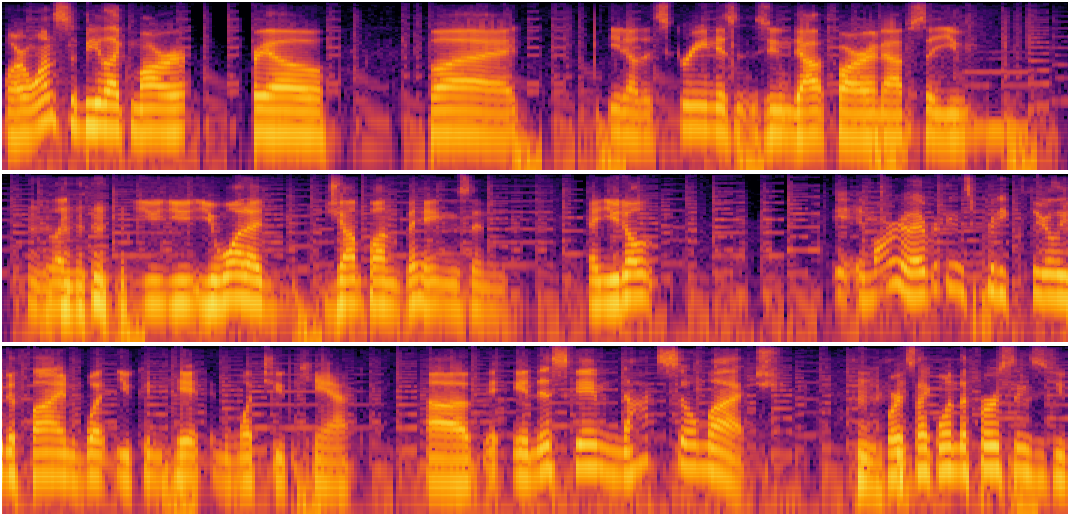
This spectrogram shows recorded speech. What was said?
Or it wants to be like Mario, but you know the screen isn't zoomed out far enough so you like you you, you want to jump on things and and you don't in in Mario everything's pretty clearly defined what you can hit and what you can't. Uh, in this game, not so much. Where it's like one of the first things is you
